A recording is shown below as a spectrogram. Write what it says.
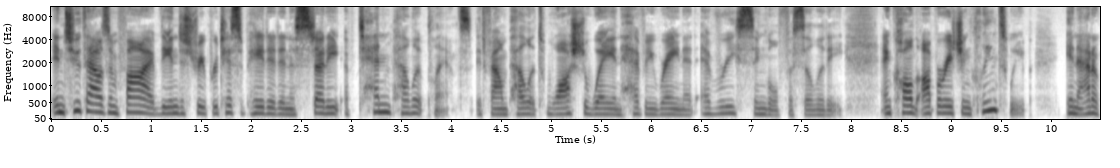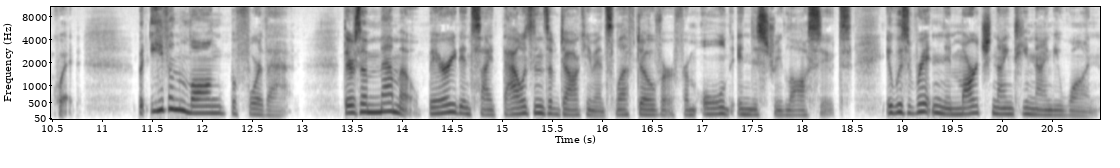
In 2005, the industry participated in a study of 10 pellet plants. It found pellets washed away in heavy rain at every single facility and called Operation Clean Sweep inadequate. But even long before that, There's a memo buried inside thousands of documents left over from old industry lawsuits. It was written in March 1991.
